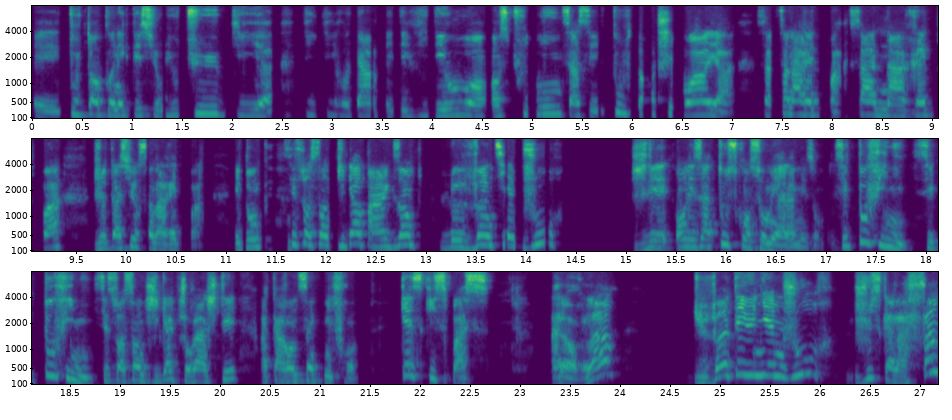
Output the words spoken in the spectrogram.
et tout le temps connectés sur YouTube, qui, euh, qui, regardent des, vidéos en, streaming. Ça, c'est tout le temps chez moi. Y ça n'arrête pas. Ça n'arrête pas. Je t'assure, ça n'arrête pas. Et donc, ces 60 gigas, par exemple, le 20e jour, on les a tous consommés à la maison. C'est tout fini, c'est tout fini. Ces 60 gigas que j'aurais acheté à 45 000 francs. Qu'est-ce qui se passe? Alors là, du 21e jour jusqu'à la fin,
